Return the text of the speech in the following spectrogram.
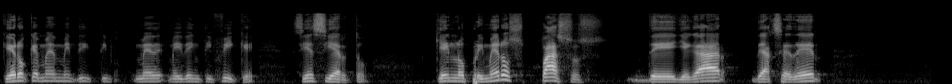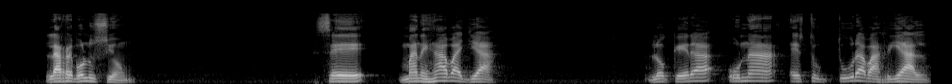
quiero que me, me, identifique si es cierto que en los primeros pasos de llegar, de acceder la revolución, se manejaba ya lo que era una estructura barrial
